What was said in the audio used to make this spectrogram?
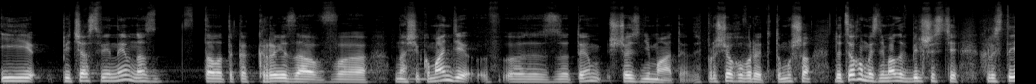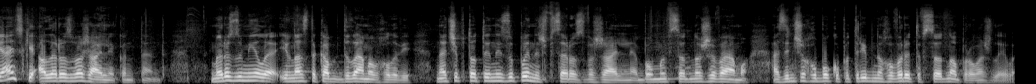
і під час війни в нас стала така криза в, в нашій команді в- е, з тим, що знімати, про що говорити. Тому що до цього ми знімали в більшості християнський, але розважальний контент. Ми розуміли, і в нас така дилема в голові, начебто ти не зупиниш все розважальне, бо ми все одно живемо. А з іншого боку, потрібно говорити все одно про важливе.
